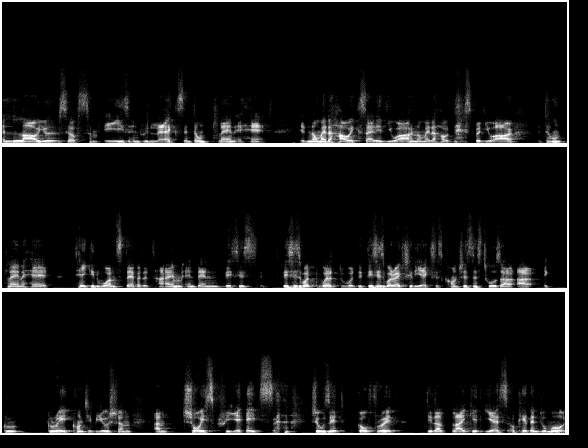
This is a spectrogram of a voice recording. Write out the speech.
allow yourself some ease and relax and don't plan ahead. It, no matter how excited you are, no matter how desperate you are, don't plan ahead. Take it one step at a time, and then this is this is what what, what this is where actually the access consciousness tools are, are great contribution. Um, choice creates. Choose it, go for it, did I like it? Yes. Okay, then do more.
